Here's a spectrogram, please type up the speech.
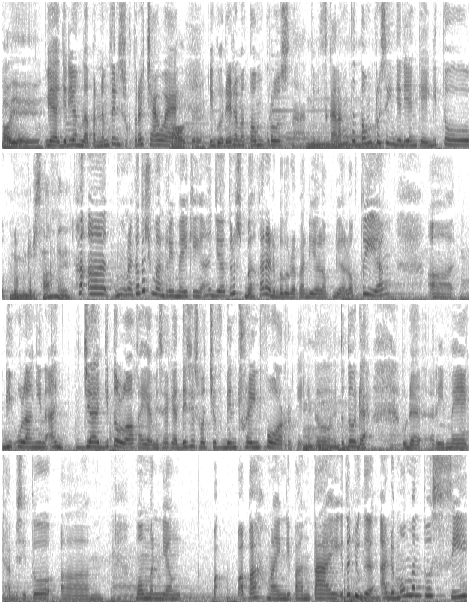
oh iya iya ya jadi yang 86 tuh instrukturnya cewek. Oh. Hmm. Digodain sama Tom Cruise. Nah, tapi sekarang tuh Tom Cruise yang jadi yang kayak gitu. bener-bener sama ya Ha-ha, mereka tuh cuma remaking aja terus bahkan ada beberapa dialog-dialog tuh yang uh, diulangin aja gitu loh kayak misalnya kayak this is what you've been trained for kayak gitu itu tuh udah udah remake habis itu um, momen yang pa- apa main di pantai itu juga ada momen tuh si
